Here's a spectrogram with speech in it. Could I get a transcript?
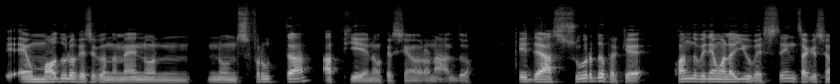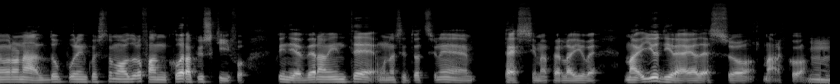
È un modulo che secondo me non, non sfrutta appieno Cristiano Ronaldo ed è assurdo perché quando vediamo la Juve senza Cristiano Ronaldo, pure in questo modulo fa ancora più schifo. Quindi è veramente una situazione pessima per la Juve. Ma io direi adesso, Marco, mm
